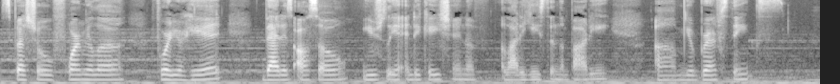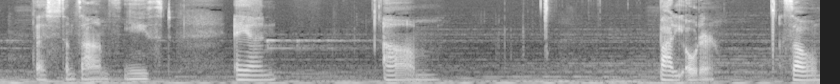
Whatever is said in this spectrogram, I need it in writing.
special formula for your head. That is also usually an indication of a lot of yeast in the body. Um, your breath stinks. That's sometimes yeast. And um, body odor. So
